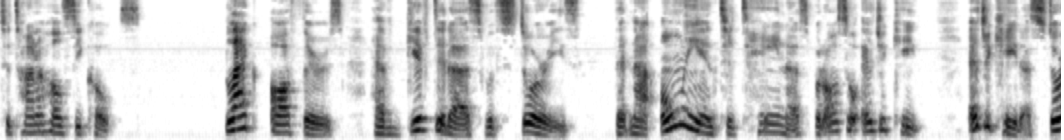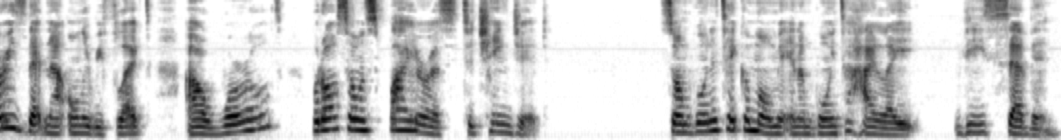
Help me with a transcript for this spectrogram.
to Ta-Nehisi Coates. Black authors have gifted us with stories that not only entertain us, but also educate educate us, stories that not only reflect our world, but also inspire us to change it. So I'm going to take a moment and I'm going to highlight these seven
